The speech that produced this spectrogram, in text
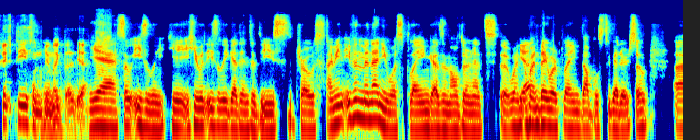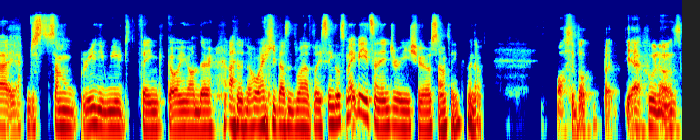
50 something like that yeah. Yeah so easily. He he would easily get into these draws. I mean even Myneni was playing as an alternate uh, when yeah. when they were playing doubles together. So uh yeah just some really weird thing going on there i don't know why he doesn't want to play singles maybe it's an injury issue or something who knows possible but yeah who knows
